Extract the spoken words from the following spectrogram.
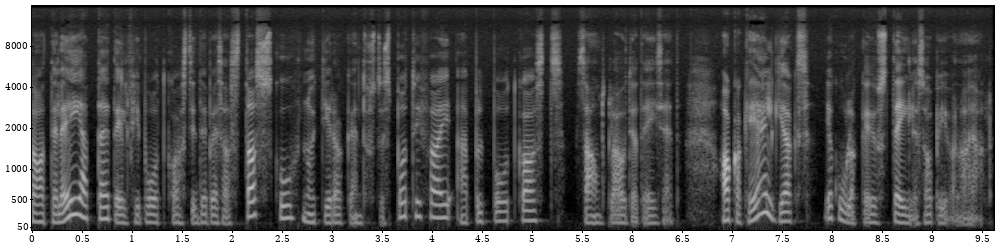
saate leiate Delfi podcastide pesast tasku, nutirakenduste Spotify, Apple Podcasts, SoundCloud ja teised. hakake jälgijaks ja kuulake just teile sobival ajal.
